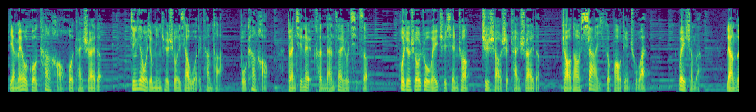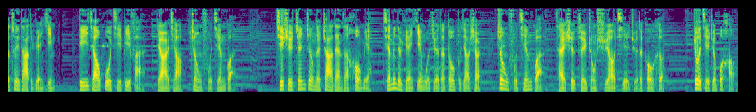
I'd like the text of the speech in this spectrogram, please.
也没有过看好或看衰的。今天我就明确说一下我的看法：不看好，短期内很难再有起色，或者说若维持现状，至少是看衰的。找到下一个爆点除外。为什么？两个最大的原因：第一叫物极必反，第二叫政府监管。其实真正的炸弹在后面，前面的原因我觉得都不叫事儿，政府监管才是最终需要解决的沟壑。若解决不好，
